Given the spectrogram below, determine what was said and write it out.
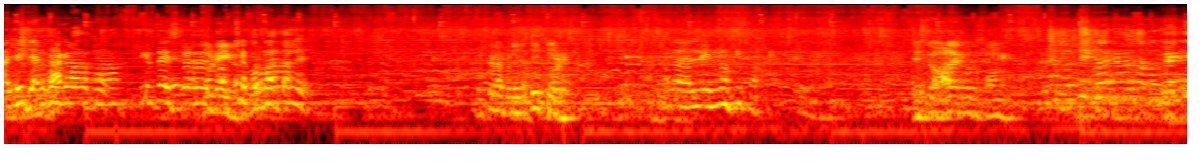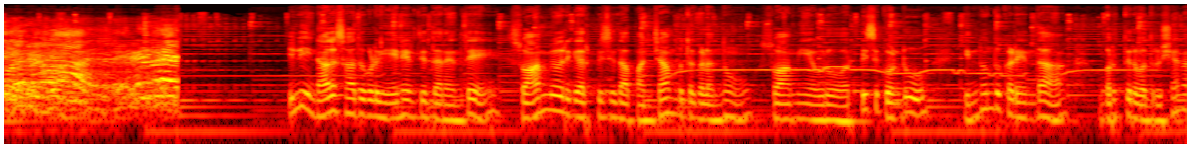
ಅಲ್ಲಿ ತೀರ್ಥ ಇಸ್ಕೊಂಡ್ರೆ ಅಲ್ಲಿ ಇನ್ನೂ ಎಷ್ಟು ಆಳ ಇರ್ಬೋದು ಸ್ವಾಮಿ. ಇಲ್ಲಿ ನಾಗಸಾಧುಗಳು ಏನು ಹೇಳ್ತಿದ್ದಾರೆ ಅಂದರೆ ಸ್ವಾಮಿಯವರಿಗೆ ಅರ್ಪಿಸಿದ ಪಂಚಾಮೃತಗಳನ್ನು ಸ್ವಾಮಿಯವರು ಅರ್ಪಿಸಿಕೊಂಡು ಇನ್ನೊಂದು ಕಡೆಯಿಂದ ಬರುತ್ತಿರುವ ದೃಶ್ಯನ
